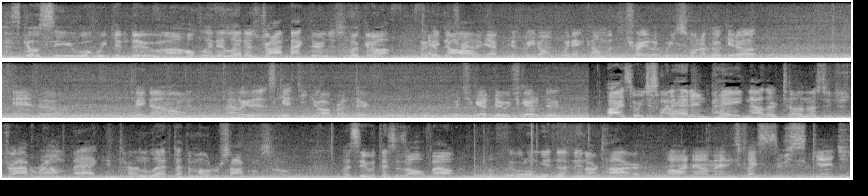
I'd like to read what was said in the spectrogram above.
let's go see what we can do. Uh, hopefully, they let us drive back there and just hook it up. hook up the off. trailer yet because we don't we didn't come with the trailer. We just want to hook it up and uh, be done with it. Now look at that sketchy job right there. But you got to do what you got to do. All right, so we just went ahead and paid. Now they're telling us to just drive around back and turn left at the motorcycle. So let's see what this is all about. Hopefully we don't get nothing in our tire. Oh, I know, man. These places are sketchy.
